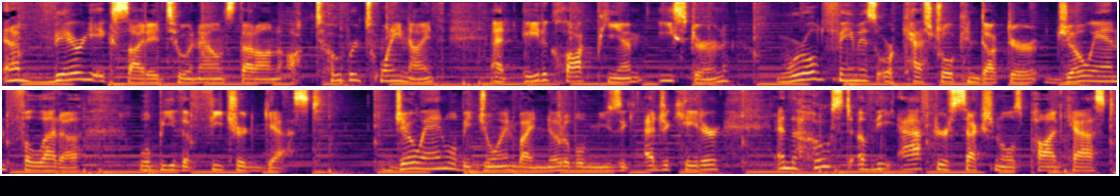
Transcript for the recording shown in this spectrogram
and I'm very excited to announce that on October 29th at 8 o'clock p.m. Eastern, world famous orchestral conductor JoAnn Falletta will be the featured guest. JoAnn will be joined by notable music educator and the host of the After Sectionals podcast,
